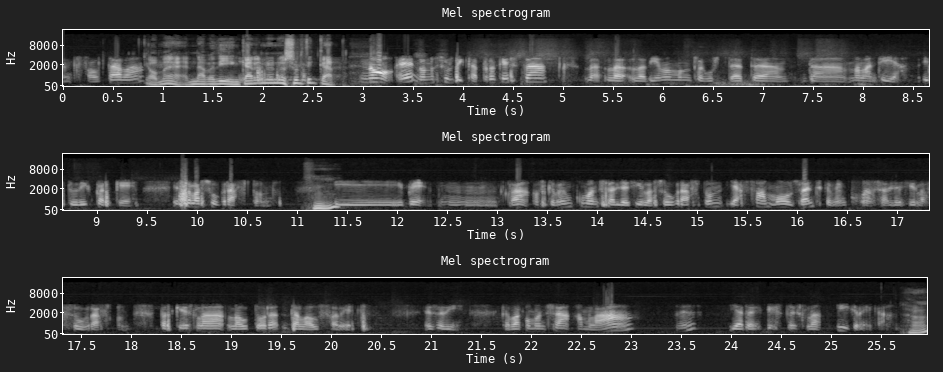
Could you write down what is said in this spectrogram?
ens faltava. Home, anava a dir, encara no n'ha sortit cap. No, eh? no n'ha sortit cap, però aquesta la, la, la diem amb un regustet de, de melangia, i t'ho dic per què. És de la Sue Grafton. Mhm. I bé, mm, clar, els que vam començar a llegir la Sue Grafton, ja fa molts anys que vam començar a llegir la Sue Grafton, perquè és la- l'autora de l'alfabet. És a dir, que va començar amb la A, eh? I ara aquesta és la Y Ah,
